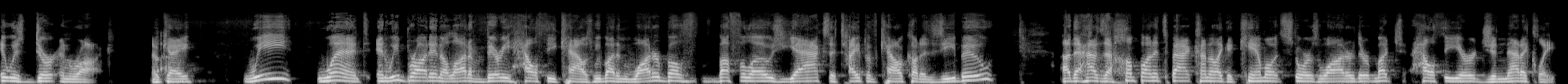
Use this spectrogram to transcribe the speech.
it was dirt and rock. Okay. Wow. We went and we brought in a lot of very healthy cows. We bought in water buff- buffaloes, yaks, a type of cow called a zebu. Uh, that has a hump on its back, kind of like a camel. It stores water. They're much healthier genetically.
